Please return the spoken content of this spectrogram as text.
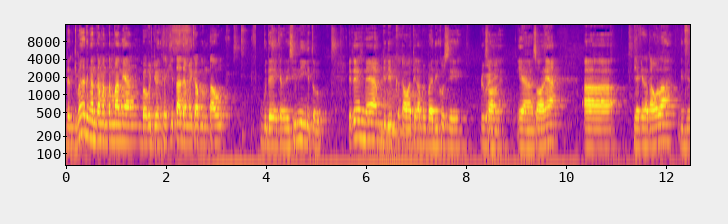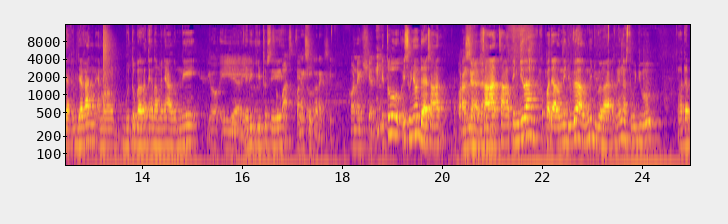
dan gimana dengan teman-teman yang baru join ke kita dan mereka belum tahu budaya kita di sini gitu itu yang sebenarnya menjadi kekhawatiran pribadiku sih Pribadi. soalnya ya soalnya eh, ya kita tahu lah di dunia kerja kan emang butuh banget yang namanya alumni Yo Iya, iya. jadi gitu sih Koneksi, koneksi. Connection. itu isunya udah sangat Orang dalam. sangat sangat tinggi lah kepada alumni juga alumni juga nggak sebenarnya nggak setuju terhadap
